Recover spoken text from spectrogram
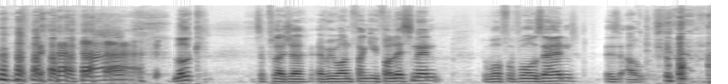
Look, it's a pleasure, everyone. Thank you for listening. The Wolf of Wallsend is out.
